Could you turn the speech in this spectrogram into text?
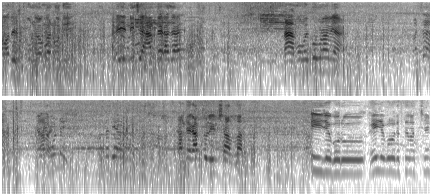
আমাদের বুড়িগঙ্গা নদী এই নিচে হাট দেখা যায়। না মোবাইল করব না মিয়া। আচ্ছা কালকে গাছ তুলি ইনশাআল্লাহ। এই যে গরু এই যে গরু দেখতে পাচ্ছেন।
